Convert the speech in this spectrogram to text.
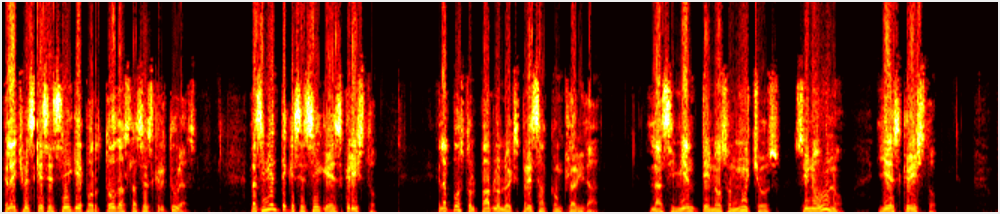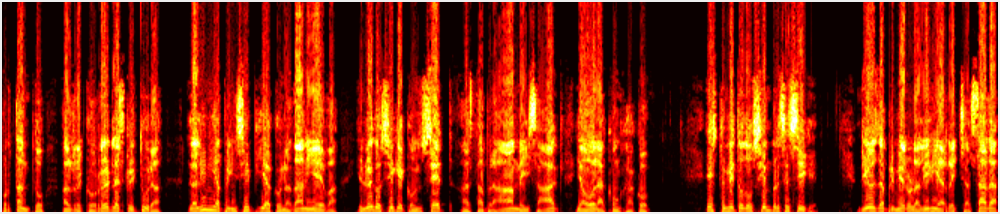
El hecho es que se sigue por todas las escrituras. La simiente que se sigue es Cristo. El apóstol Pablo lo expresa con claridad. La simiente no son muchos, sino uno, y es Cristo. Por tanto, al recorrer la escritura, la línea principia con Adán y Eva, y luego sigue con Set hasta Abraham e Isaac y ahora con Jacob. Este método siempre se sigue. Dios da primero la línea rechazada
